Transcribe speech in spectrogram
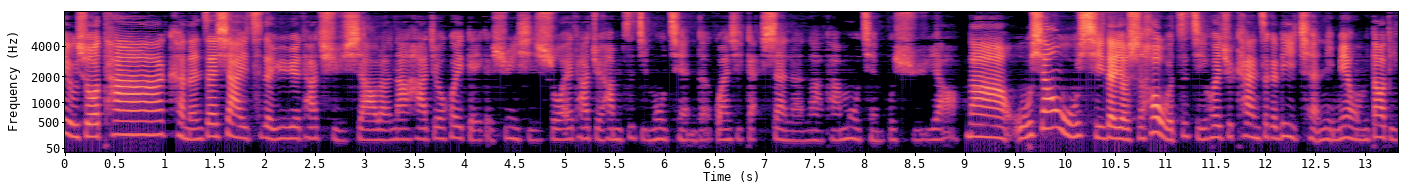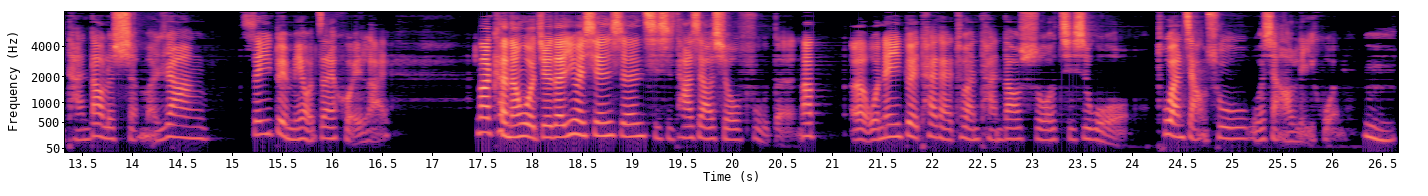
譬如说，他可能在下一次的预约他取消了，那他就会给个讯息说，哎，他觉得他们自己目前的关系改善了，那他目前不需要。那无消无息的，有时候我自己会去看这个历程里面，我们到底谈到了什么，让这一对没有再回来。那可能我觉得，因为先生其实他是要修复的。那呃，我那一对太太突然谈到说，其实我突然讲出我想要离婚，嗯。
